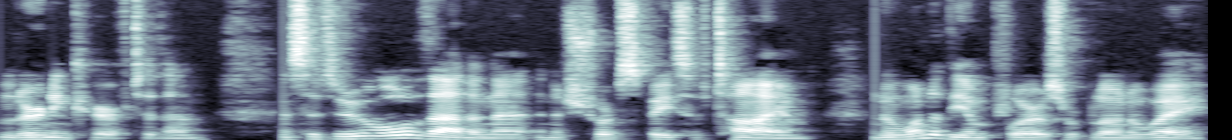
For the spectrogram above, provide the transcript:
learning curve to them. And so to do all of that in a in a short space of time no wonder the employers were blown away.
